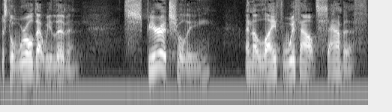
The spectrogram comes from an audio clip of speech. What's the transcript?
that's the world that we live in. Spiritually, and a life without Sabbath,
